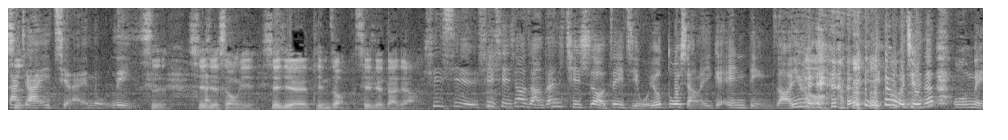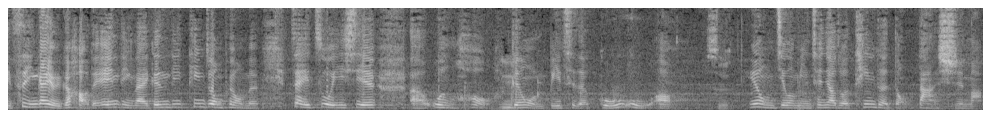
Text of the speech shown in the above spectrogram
大家一起来努力。是，谢谢宋怡，谢谢听众，谢谢大家。谢谢谢谢校长，但是其实哦，这一集我又多想了一个 ending，你知道，因为。因为我觉得我们每次应该有一个好的 ending 来跟听听众朋友们再做一些呃问候，跟我们彼此的鼓舞哦。是，因为我们节目名称叫做“听得懂大师”嘛，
